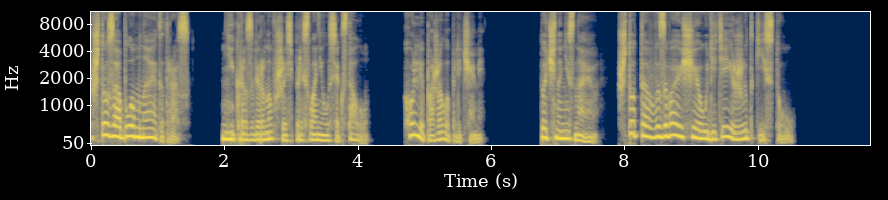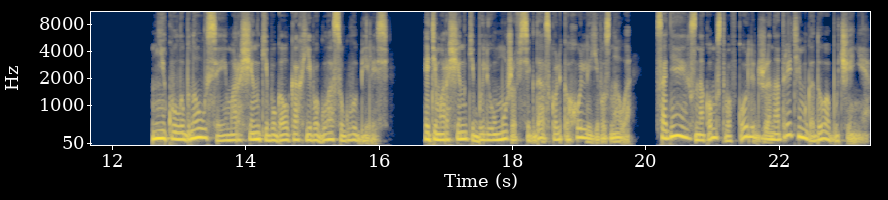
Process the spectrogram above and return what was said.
«Что за облом на этот раз?» Ник, развернувшись, прислонился к столу. Холли пожала плечами. «Точно не знаю. Что-то вызывающее у детей жидкий стул». Ник улыбнулся, и морщинки в уголках его глаз углубились. Эти морщинки были у мужа всегда, сколько Холли его знала, со дня их знакомства в колледже на третьем году обучения.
